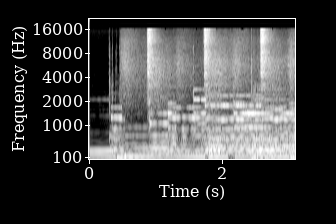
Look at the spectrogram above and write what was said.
Thank you.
